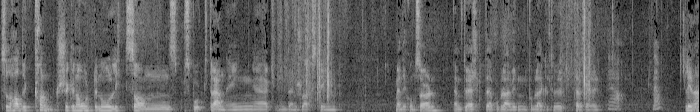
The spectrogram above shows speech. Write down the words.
Så det hadde kanskje kunnet blitt noe litt sånn sport, trening, eh, den slags ting. Mediekonsern. Eventuelt eh, populærkultur, TV-serier. ja. Ja. Line,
